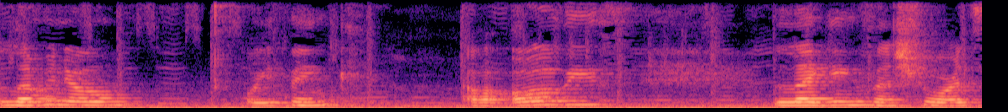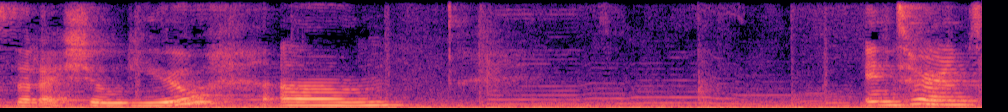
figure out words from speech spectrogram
Let me know what you think about all these leggings and shorts that I showed you. Um, in terms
